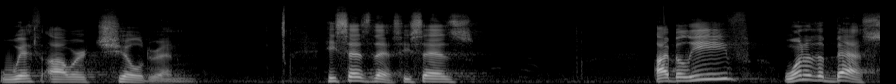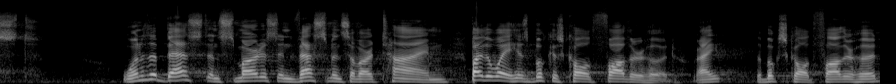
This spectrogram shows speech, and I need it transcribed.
with our children. He says this He says, I believe one of the best, one of the best and smartest investments of our time, by the way, his book is called Fatherhood, right? The book's called Fatherhood.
